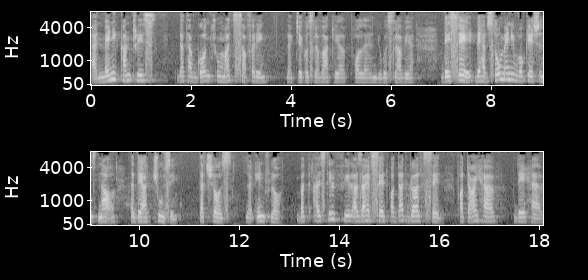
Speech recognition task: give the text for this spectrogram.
And many countries that have gone through much suffering like Czechoslovakia, Poland, Yugoslavia, they say they have so many vocations now that they are choosing. That shows the inflow. But I still feel, as I have said, what that girl said, what I have, they have.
